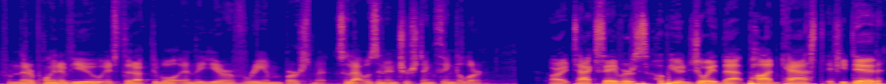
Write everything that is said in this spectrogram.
from their point of view, it's deductible in the year of reimbursement. So that was an interesting thing to learn. All right, tax savers, hope you enjoyed that podcast. If you did,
